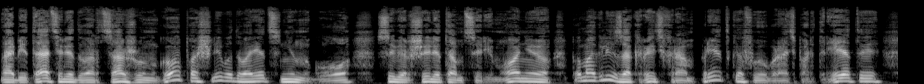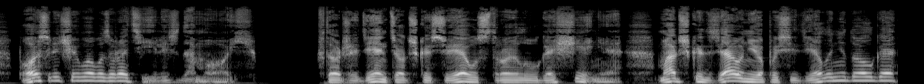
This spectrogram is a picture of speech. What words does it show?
обитатели дворца Жунго пошли во дворец Нинго, совершили там церемонию, помогли закрыть храм предков и убрать портреты, после чего возвратились домой. В тот же день тетушка Сюэ устроила угощение. Матушка Дзя у нее посидела недолго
